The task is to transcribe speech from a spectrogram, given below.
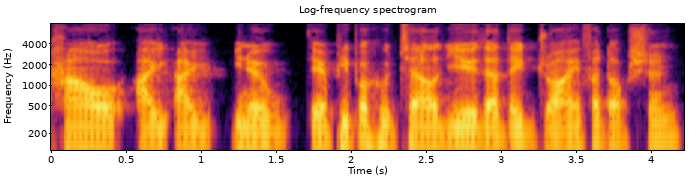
how I, I, you know, there are people who tell you that they drive adoption.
